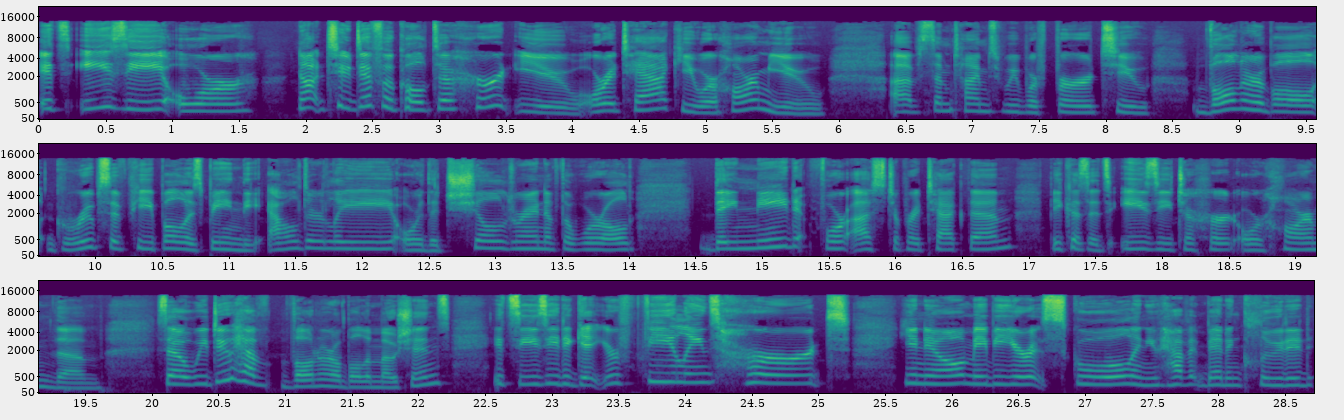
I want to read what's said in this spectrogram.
it's easy or not too difficult to hurt you or attack you or harm you. Uh, sometimes we refer to vulnerable groups of people as being the elderly or the children of the world. They need for us to protect them because it's easy to hurt or harm them. So we do have vulnerable emotions. It's easy to get your feelings hurt. You know, maybe you're at school and you haven't been included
